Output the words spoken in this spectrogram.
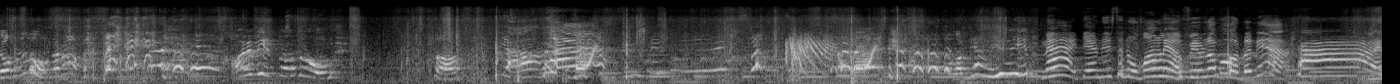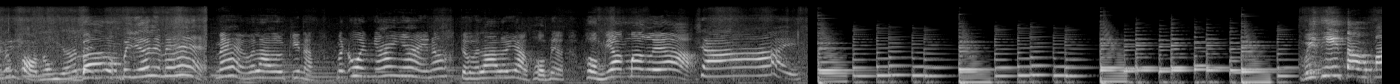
ยกสูงนะลูกโอ้ยผิดตัวสูงสองอย่างแม่เกมนี้สนุกมากเลยอะฟิล์มแล้วผอมแล้วเนี่ยค่ะไหนลูกผอมลงเยอะเลยบางลงไปเยอะเลยแม่ แม่เวลาเรากินอะ มันอ้วนง่ายง่ายๆเนาะแต่เวลาเราอยากผมเนี่ยผมยากมากเลยอะ ใช่ ต่อไป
